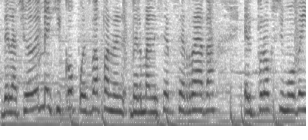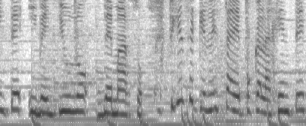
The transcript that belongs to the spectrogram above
de la Ciudad de México, pues va a permanecer cerrada el próximo 20 y 21 de marzo. Fíjense que en esta época la gente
